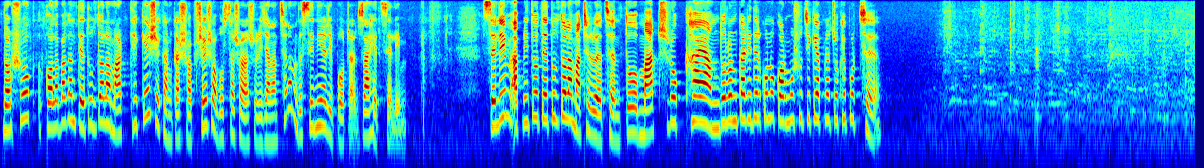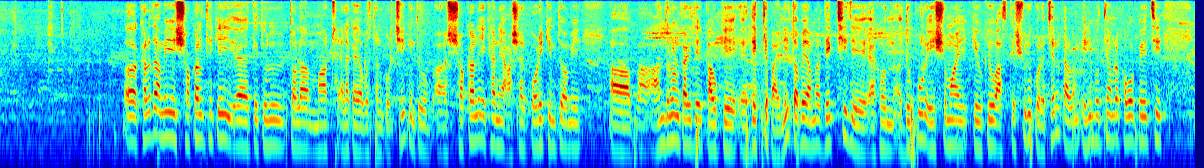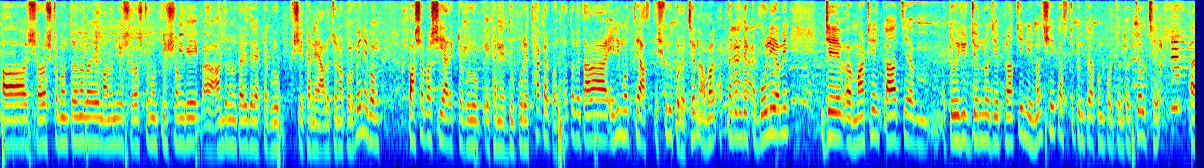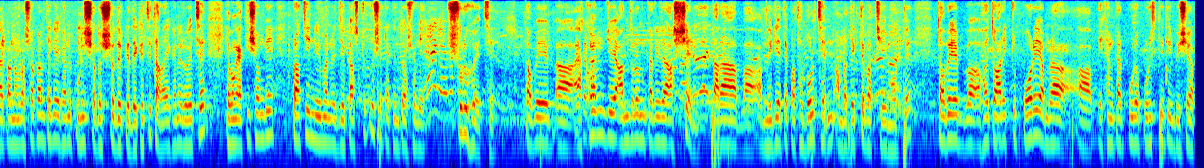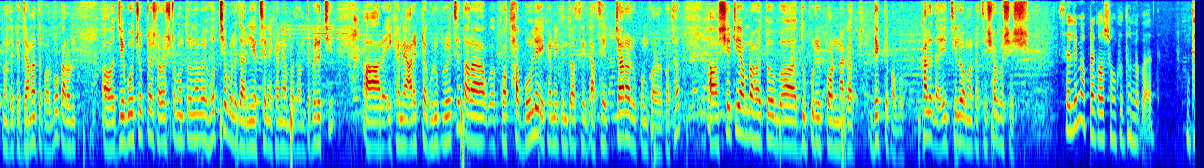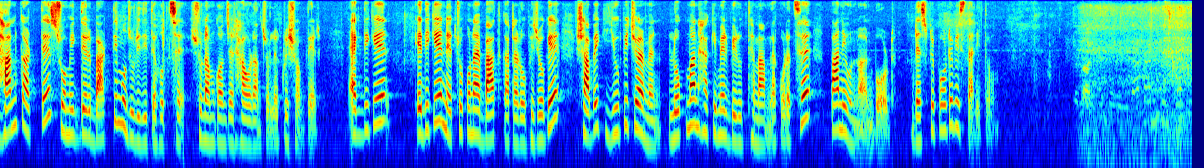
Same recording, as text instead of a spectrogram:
দর্শক, কলাবাগান তেঁতুলতলা মাঠ থেকে সেখানকার সব শেষ অবস্থা সরাসরি জানাচ্ছেন আমাদের সিনিয়র রিপোর্টার জাহেদ সেলিম। সেলিম, আপনি তো তেঁতুলতলা মাঠে রয়েছেন, তো মাঠ রক্ষায় আন্দোলনকারীদের কোনো কর্মসূচি কি আপনার চোখে পড়ছে? খালেদা, আমি সকাল থেকেই তেঁতুলতলা মাঠ এলাকায় অবস্থান করছি। কিন্তু সকালে এখানে আসার পরে কিন্তু আমি আন্দোলনকারীদের কাউকে দেখতে পাইনি। তবে আমরা দেখছি যে এখন দুপুর এই সময় কেউ কেউ আসতে শুরু করেছেন। কারণ এরই মধ্যে আমরা খবর পেয়েছি স্বরাষ্ট্র মন্ত্রণালয়ের মাননীয় স্বরাষ্ট্রমন্ত্রীর সঙ্গে আন্দোলনকারীদের একটা গ্রুপ সেখানে আলোচনা করবেন এবং পাশাপাশি আরেকটা গ্রুপ এখানে দুপুরে থাকার কথা, তবে তারা এরই মধ্যে আসতে শুরু করেছেন। আমার আপনাকে যদি একটু বলি আমি যে মাঠের কাজ তৈরির জন্য যে প্রাচীর নির্মাণ, সেই কাজটি কিন্তু এখন পর্যন্ত চলছে। কারণ আমরা সকাল থেকে এখানে পুলিশ সদস্যদেরকে দেখেছি, তারা এখানে রয়েছে এবং একই সঙ্গে প্রাচীন নির্মাণের যে কাজটুকু, সেটা কিন্তু আসলে শুরু হয়েছে। তবে এখন যে আন্দোলনকারীরা আসছেন, তারা মিডিয়াতে কথা বলছেন, আমরা দেখতে পাচ্ছি এই মুহূর্তে। তবে হয়তো আরেকটু পরে আমরা এখানকার পুরো পরিস্থিতির বিষয়ে আপনাদেরকে জানাতে পারব। কারণ যে বৈঠকটা স্বরাষ্ট্র মন্ত্রণালয় হচ্ছে বলে জানিয়েছেন, এখানে আমরা জানতে পেরেছি। আর এখানে আরেকটা গ্রুপ রয়েছে, তারা কথা বলে এখানে কিন্তু আজকে গাছের চারা রোপণ করার কথা। সেটি আমরা হয়তো দুপুরের পর নাগাদ দেখতে পাবো। খালেদা, এই ছিল আমার কাছে সর্বশেষ। সেলিম, আপনাকে অসংখ্য ধন্যবাদ। ধান কাটতে শ্রমিকদের বাড়তি মজুরি দিতে হচ্ছে সুনামগঞ্জের হাওড়াঞ্চলের কৃষকদের। একদিকে, এদিকে নেত্রকোনায় বাঁধ কাটার অভিযোগে সাবেক ইউপি চেয়ারম্যান লোকমান হাকিমের বিরুদ্ধে মামলা করেছে পানি উন্নয়ন বোর্ড। ডেস্ক রিপোর্টে বিস্তারিত।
